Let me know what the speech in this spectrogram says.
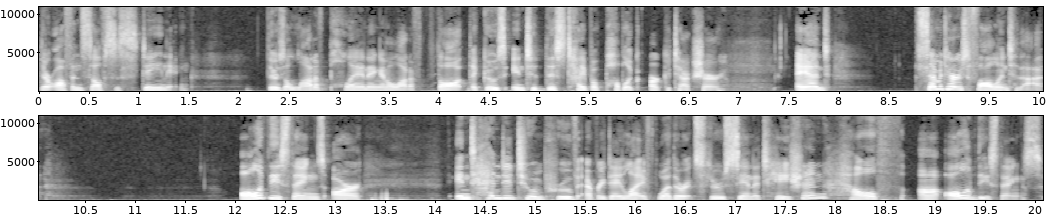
they're often self sustaining. There's a lot of planning and a lot of thought that goes into this type of public architecture. And cemeteries fall into that. All of these things are intended to improve everyday life, whether it's through sanitation, health, uh, all of these things.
